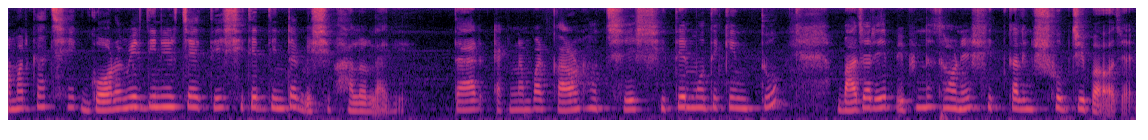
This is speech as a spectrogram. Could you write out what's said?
আমার কাছে গরমের দিনের চাইতে শীতের দিনটা বেশি ভালো লাগে। তার এক নম্বর কারণ হচ্ছে শীতের মধ্যে কিন্তু বাজারে বিভিন্ন ধরনের শীতকালীন সবজি পাওয়া যায়।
